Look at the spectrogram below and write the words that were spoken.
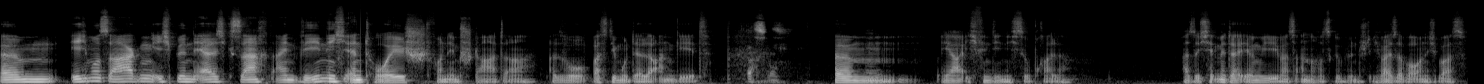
Ähm, ich muss sagen, ich bin ehrlich gesagt ein wenig enttäuscht von dem Starter, also was die Modelle angeht. Ach so. Ähm, ja, ich finde die nicht so pralle. Also ich hätte mir da irgendwie was anderes gewünscht. Ich weiß aber auch nicht was.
